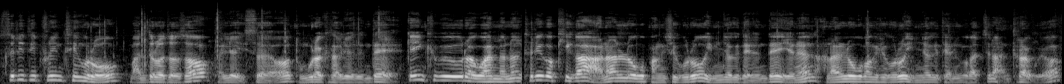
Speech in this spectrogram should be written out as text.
3D 프린팅으로 만들어져서 달려 있어요. 동그랗게 달려 있는데 게임 큐브라고 하면은 트리거 키가 아날로그 방식으로 입력이 되는데 얘는 아날로그 방식으로 입력이 되는 것 같지는 않더라고요.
